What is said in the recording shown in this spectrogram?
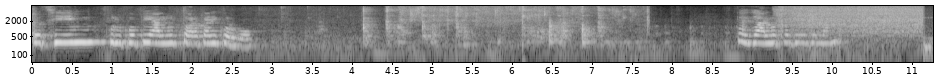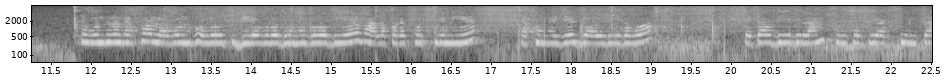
তো সিম ফুলকপি, আলুর তরকারি করব। তো যে আলুটা দিয়ে দিলাম। তো বন্ধুরা দেখো, লবণ, হলুদ, জিরে গুঁড়ো, ধনে গুঁড়ো দিয়ে ভালো করে কষিয়ে নিয়ে এখন এই যে জল দিয়ে দেবো। এটাও দিয়ে দিলাম, ফুলকপি আর সিমটা।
